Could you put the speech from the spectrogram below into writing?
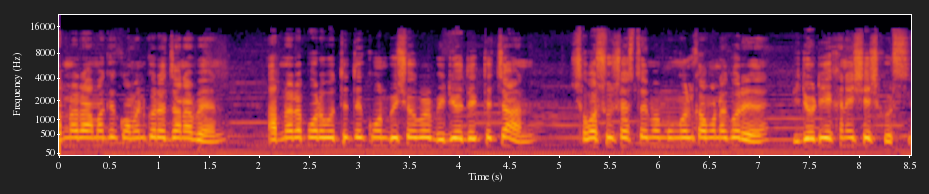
আপনারা আমাকে কমেন্ট করে জানাবেন, আপনারা পরবর্তীতে কোন বিষয়ের উপর ভিডিও দেখতে চান, সবার সুস্বাস্থ্য এবং মঙ্গল কামনা করে ভিডিওটি এখানেই শেষ করছি।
